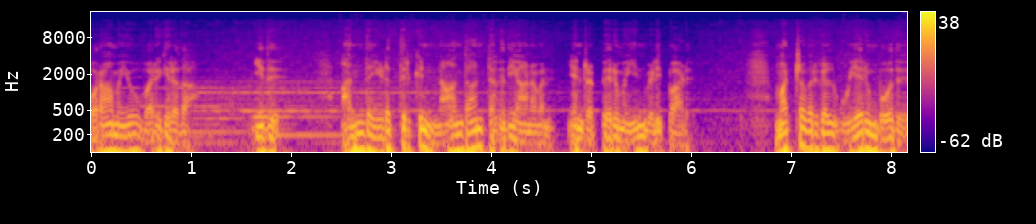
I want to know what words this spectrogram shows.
பொறாமையோ வருகிறதா? இது அந்த இடத்திற்கு நான் தான் தகுதியானவன் என்ற பெருமையின் வெளிப்பாடு. மற்றவர்கள் உயரும்போது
